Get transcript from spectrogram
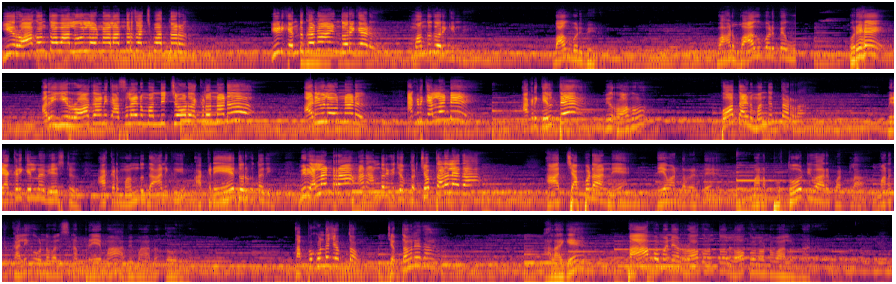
ఈ రోగంతో వాళ్ళ ఊళ్ళో ఉన్న వాళ్ళందరూ చచ్చిపోతున్నారు. వీడికి ఎందుకనో ఆయన దొరికాడు. మందు దొరికింది. బాగుపడిపోయాడు. వాడు బాగుపడిపోయి ఒరే అరే ఈ రోగానికి అసలైన మందు ఇచ్చేవాడు ఎక్కడున్నాడు? ఉన్నాడు అడవిలో ఉన్నాడు. అక్కడికి వెళ్ళండి. అక్కడికి వెళ్తే మీ రోగం పోతే ఆయన మందు ఇస్తాడు రా మీరు ఎక్కడికి వెళ్ళినా వేస్ట్. అక్కడ మందు దానికి అక్కడే దొరుకుతుంది. మీరు వెళ్ళండి రా అని అందరికీ చెప్తాడు. చెప్తాడా లేదా? ఆ చెప్పడాన్ని ఏమంటారంటే మన తోటి వారి పట్ల మనకు కలిగి ఉండవలసిన ప్రేమ అభిమానం గౌరవం. తప్పకుండా చెప్తాం. చెప్తాం లేదా? అలాగే పాపం అనే రోగంతో లోకంలో ఉన్న వాళ్ళు ఉన్నారు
